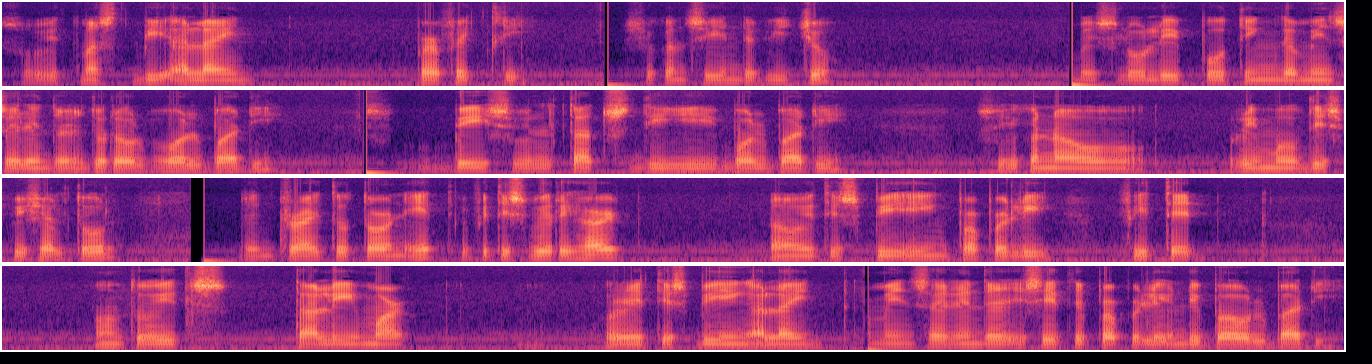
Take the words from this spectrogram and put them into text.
So it must be aligned perfectly as you can see in the video by slowly putting the main cylinder into the ball body base will touch the ball body. So you can now remove this special tool then try to turn it. If it is very hard now it is being properly fitted onto its tally mark where it is being aligned. The main cylinder is seated properly on the ball body.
